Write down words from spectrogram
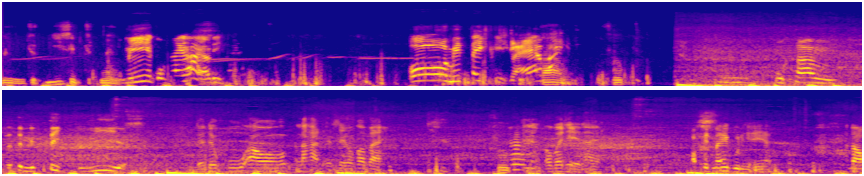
หนึ่งจุดยี่สิบจุดหนึ่งมีกูให้ได้เอาดิโอ้มิติกอีกแล้วเก้าฟึบ กูข้างแล้วแต่มิติกพี่เดี๋ยวเดี๋ยวกูเอารหัสเซลเข้าไปฟึบเอาไปเทรดให้ เอาเป็นมาให้กูนี่ไอ้เนี่ยดอ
